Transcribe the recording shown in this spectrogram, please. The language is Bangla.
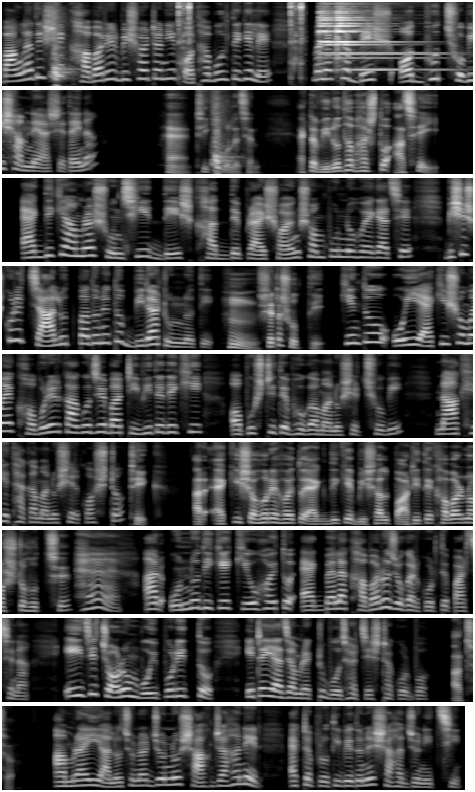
বাংলাদেশে খাবারের বিষয়টা নিয়ে কথা বলতে গেলে মানে একটা বেশ অদ্ভুত ছবি সামনে আসে তাই না? হ্যাঁ ঠিকই বলেছেন। একটা বিরোধাভাস তো আছেই। একদিকে আমরা শুনছি দেশ খাদ্যে প্রায় স্বয়ংসম্পূর্ণ হয়ে গেছে বিশেষ করে চাল উৎপাদনে তো বিরাট উন্নতি। হুম সেটা সত্যি। কিন্তু ওই একই সময়ে খবরের কাগজে বা টিভিতে দেখি অপুষ্টিতে ভোগা মানুষের ছবি না খেয়ে থাকা মানুষের কষ্ট। ঠিক। আর একই শহরে হয়তো একদিকে বিশাল পার্টিতে খাবার নষ্ট হচ্ছে। হ্যাঁ আর অন্যদিকে কেউ হয়তো একবেলা খাবারও জোগাড় করতে পারছে না। এই যে চরম বৈপরীত্য এটাই আজ আমরা একটু বোঝার চেষ্টা করব। আচ্ছা। আমরা এই আলোচনার জন্য শাহজাহানের একটা প্রতিবেদনের সাহায্য নিচ্ছি।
